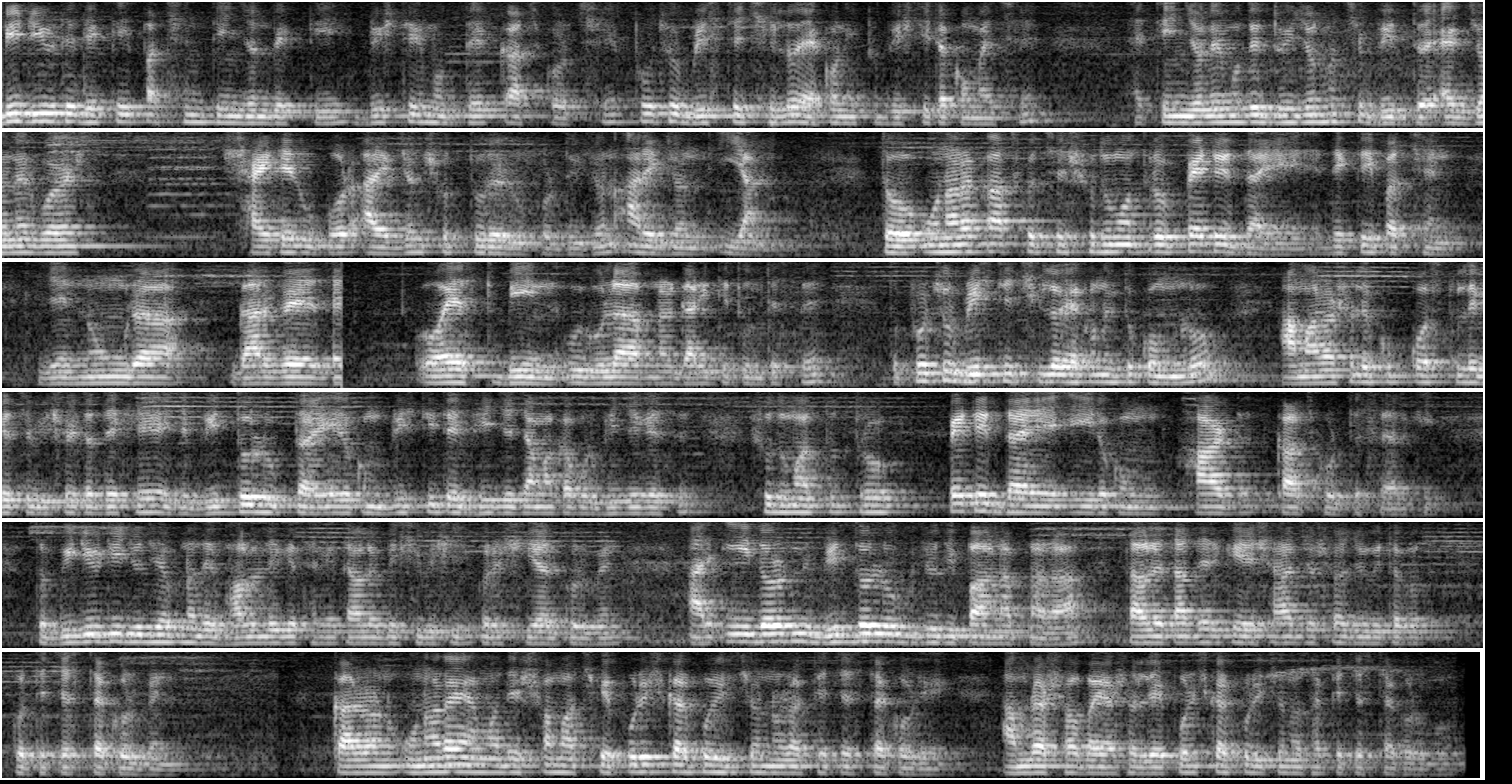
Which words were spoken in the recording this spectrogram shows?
ভিডিওতে দেখতেই পাচ্ছেন তিনজন ব্যক্তি। বৃষ্টির মধ্যে কাজ করছে। প্রচুর বৃষ্টি ছিল, এখন একটু বৃষ্টিটা কমেছে। তিনজনের মধ্যে দুইজন হচ্ছে বৃদ্ধ, একজনের বয়স ষাটের উপর, আরেকজন সত্তরের উপর, দুইজন আরেকজন ইয়াং। তো ওনারা কাজ করছে শুধুমাত্র পেটের দায়ে। দেখতেই পাচ্ছেন যে নোংরা, গার্বেজ, ওয়েস্ট বিন, ওইগুলা আপনার গাড়িতে তুলতেছে। তো প্রচুর বৃষ্টি ছিল, এখন একটু কমলো। আমার আসলে খুব কষ্ট লেগেছে বিষয়টা দেখে, এই যে বৃদ্ধ লোকটা এরকম বৃষ্টিতে ভিজে জামা কাপড় ভিজে গেছে, শুধুমাত্র পেটের দায়ে এইরকম হার্ড কাজ করতেছে আর কি। তো ভিডিওটি যদি আপনাদের ভালো লেগে থাকে, তাহলে বেশি বেশি করে শেয়ার করবেন। আর এই ধরনের বৃদ্ধ লোক যদি পান আপনারা, তাহলে তাদেরকে সাহায্য সহযোগিতা করতে চেষ্টা করবেন। কারণ ওনারাই আমাদের সমাজকে পরিষ্কার পরিচ্ছন্ন রাখতে চেষ্টা করে। আমরা সবাই আসলে পরিষ্কার পরিচ্ছন্ন থাকতে চেষ্টা করব।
